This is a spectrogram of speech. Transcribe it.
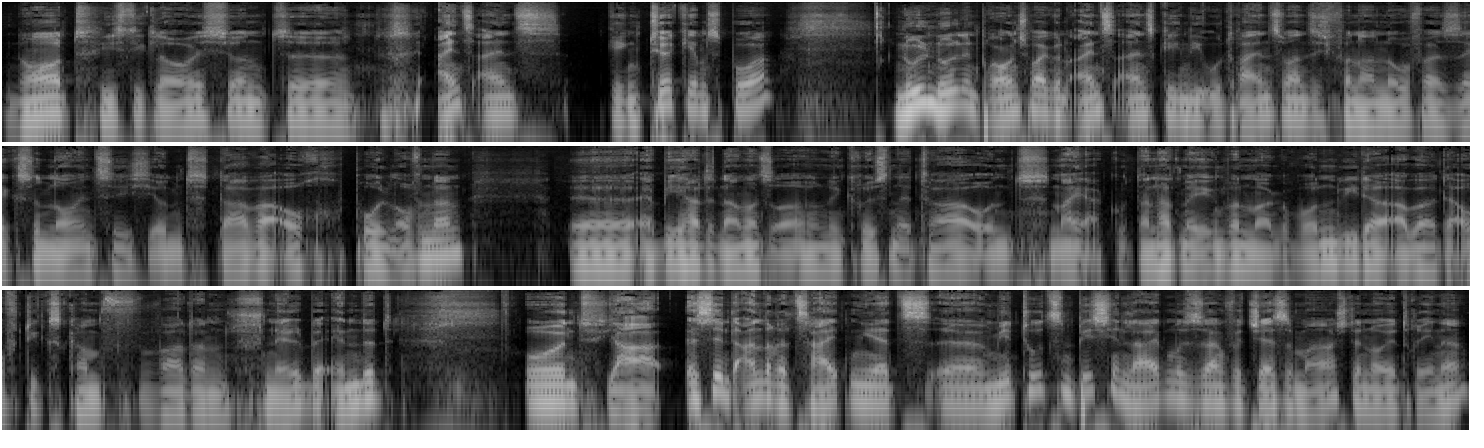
Nord, hieß die, glaube ich, und 1-1 äh, gegen Türkimspor, 0-0 in Braunschweig und 1-1 gegen die U23 von Hannover 96 und da war auch Polen offen dann. Äh, RB hatte damals auch den größten Etat und naja, gut, dann hat man irgendwann mal gewonnen wieder, aber der Aufstiegskampf war dann schnell beendet. Und ja, es sind andere Zeiten jetzt. Äh, mir tut's ein bisschen leid, muss ich sagen, für Jesse Marsch, der neue Trainer.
